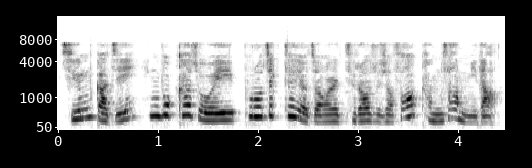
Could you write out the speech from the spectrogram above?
지금까지 행복하조의 프로젝트 여정을 들어주셔서 감사합니다.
